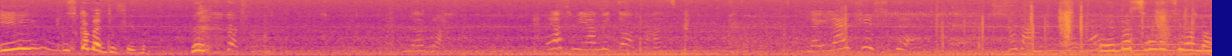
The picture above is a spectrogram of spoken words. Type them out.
I skomentuj film. Dobra. Teraz mijamy dokaz. Najlepszy sklep. Co tam było? Bez reklama.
